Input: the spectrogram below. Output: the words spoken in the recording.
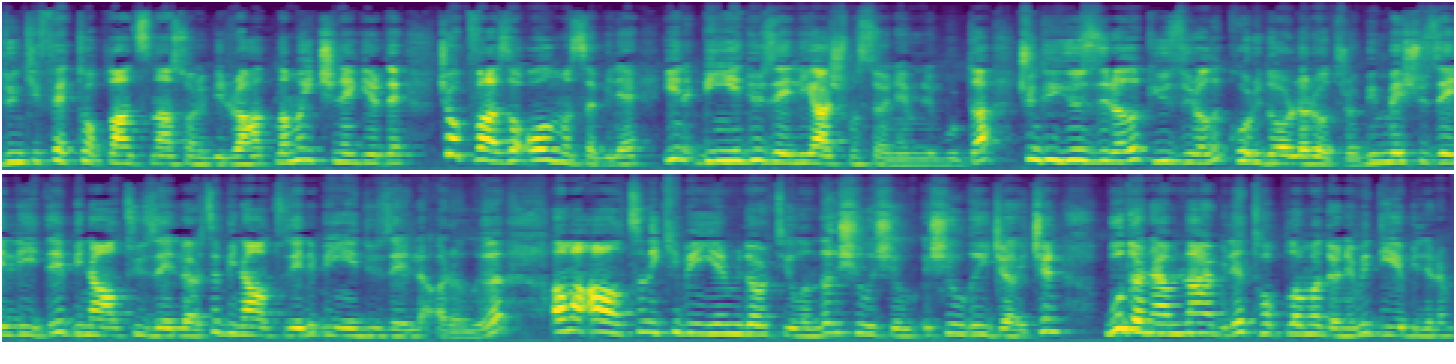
dünkü FED toplantısından sonra bir rahatlama içine girdi. Çok fazla olmasa bile yine 1750'yi aşması önemli burada. Çünkü 100 liralık 100 liralık koridorlara oturuyor. 1550 idi 1650 arası 1650-1750 aralığı. Ama altın 2024 yılında ışıl ışıl ışıldayacağı için bu dönemler bile toplama dönemi diyebilirim.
